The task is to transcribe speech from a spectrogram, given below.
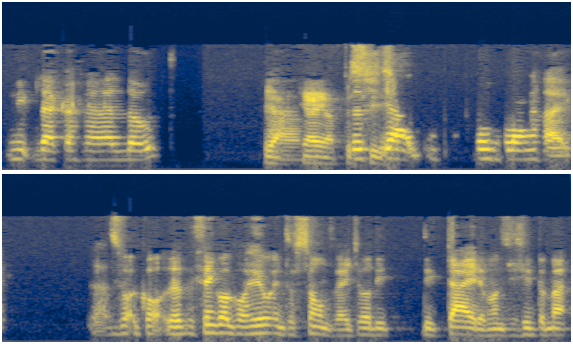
niet lekker loopt? Ja, ja, ja, precies. Dus ja, dat is belangrijk. Dat, is wel, dat vind ik ook wel heel interessant, weet je wel, die, die tijden. Want je ziet bij mij...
